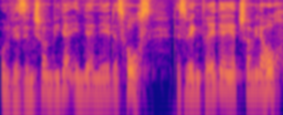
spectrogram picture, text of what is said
und wir sind schon wieder in der Nähe des Hochs. Deswegen dreht er jetzt schon wieder hoch.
